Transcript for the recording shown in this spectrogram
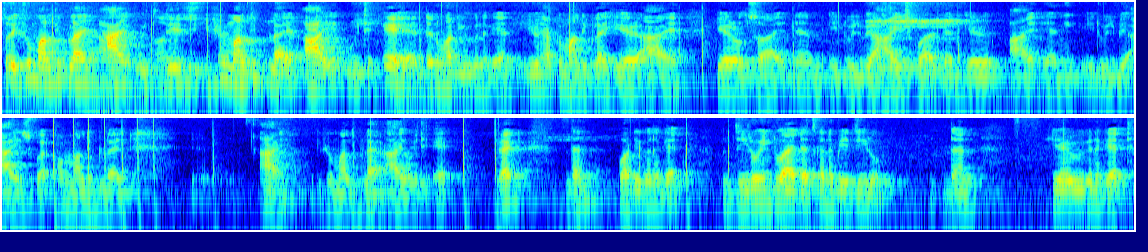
So if you multiply i with this if you multiply i with a then what you're gonna get? You have to multiply here i here also i then it will be i square then here i and it will be i square. On multiplying i if you multiply i with a right? Then what you're gonna get? 0 into i that's gonna be 0 then here we're gonna get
